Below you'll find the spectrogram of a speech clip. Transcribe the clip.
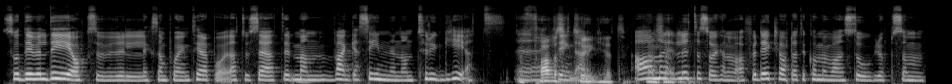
Så det är väl det också vi vill liksom poängtera på, att du säger att man vaggas in i någon trygghet. En eh, falsk trygghet. Ja, men lite så kan det vara. För det är klart att det kommer vara en stor grupp som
